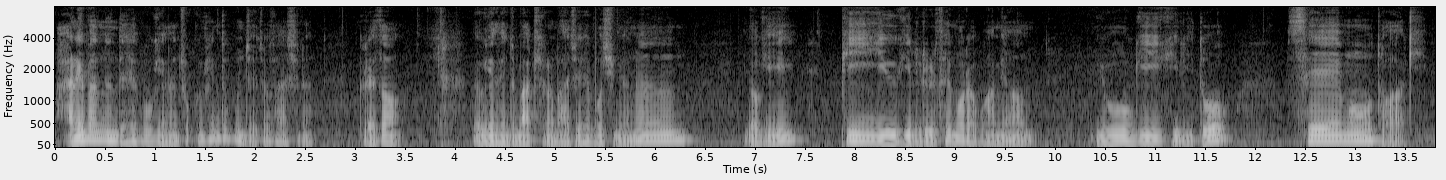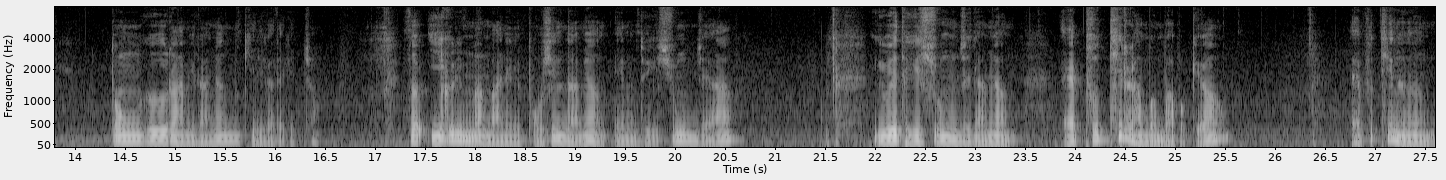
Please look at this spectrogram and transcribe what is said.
안 해봤는데 해보기에는 조금 힘든 문제죠, 사실은. 그래서 여기에서 이제 마킹을 마저 해보시면은 여기 B의 길이를 세모라고 하면 여기 길이도 세모 더하기 동그라미라는 길이가 되겠죠. 그래서 이 그림만 만약에 보신다면 얘는 되게 쉬운 문제야. 이게 왜 되게 쉬운 문제냐면 FT를 한번 봐볼게요. FT는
